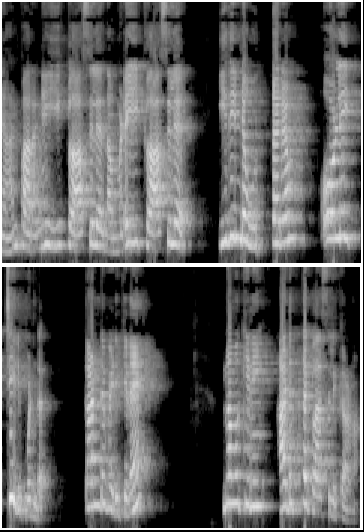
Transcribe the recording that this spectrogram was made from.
ഞാൻ പറഞ്ഞ ഈ ക്ലാസ്സിൽ നമ്മുടെ ഈ ക്ലാസ്സിൽ ഇതിന്റെ ഉത്തരം ഒളിച്ചിരിപ്പുണ്ട്. കണ്ടുപിടിക്കണേ? നമുക്കിനി അടുത്ത ക്ലാസ്സിൽ കാണാം.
